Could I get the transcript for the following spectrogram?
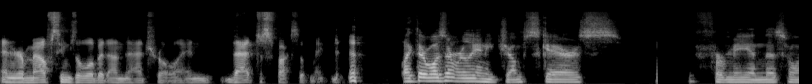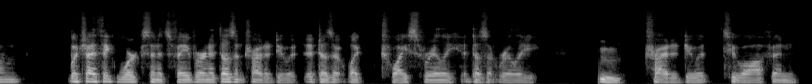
and her mouth seems a little bit unnatural, and that just fucks with me. Like there wasn't really any jump scares for me in this one, which I think works in its favor, and it doesn't try to do it. It does it like twice, really. It doesn't really Hmm. try to do it too often.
